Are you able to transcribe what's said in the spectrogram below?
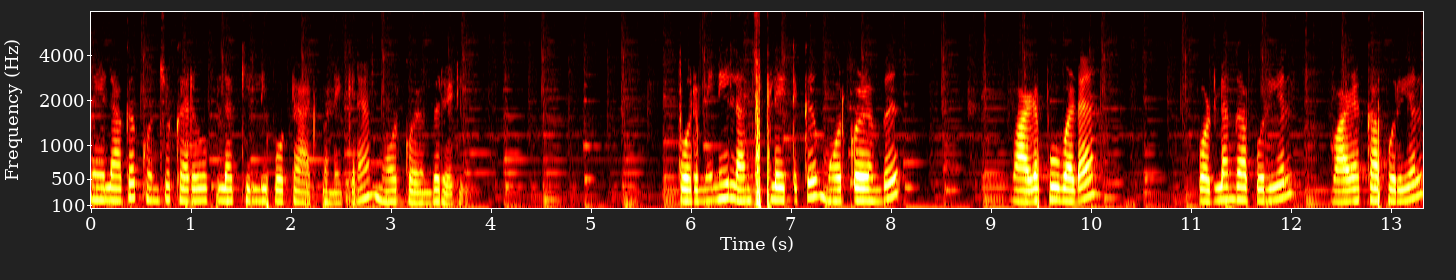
மேலாக கொஞ்சம் கருவேப்பிலை கிள்ளி போட்டு ஆட் பண்ணிக்கிறேன். மோர் குழம்பு ரெடி ஒரு மினி லஞ்ச் பிளேட்டுக்கு மோர் குழம்பு வாழைப்பூ வடை பொடலங்காய் பொரியல் வாழைக்காய் பொரியல்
